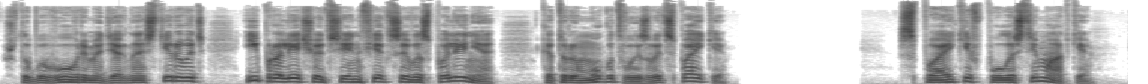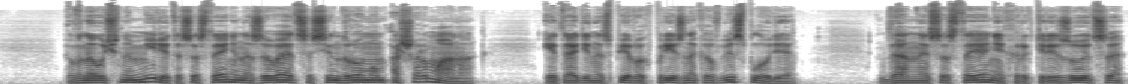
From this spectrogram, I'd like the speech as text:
чтобы вовремя диагностировать и пролечивать все инфекции воспаления, которые могут вызвать спайки. Спайки в полости матки. В научном мире это состояние называется синдромом Ашармана. Это один из первых признаков бесплодия. Данное состояние характеризуется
